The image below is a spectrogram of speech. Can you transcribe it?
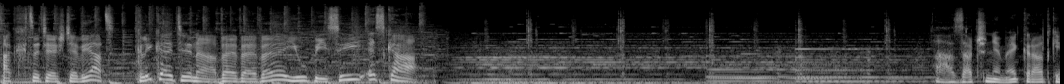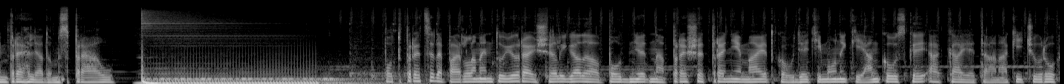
Ak chcete ešte viac, klikajte na www.upc.sk. A začneme krátkým prehľadom správ. Podpredseda parlamentu Juraj Šeliga dal podnet na prešetrenie majetkov detí Moniky Jankovskej a Kajetána Kičuru.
